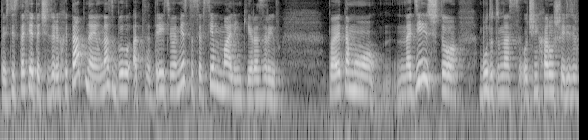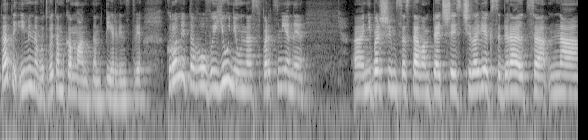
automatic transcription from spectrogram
То есть эстафета четырехэтапная, и у нас был от третьего места совсем маленький разрыв. Поэтому надеюсь, что будут у нас очень хорошие результаты именно вот в этом командном первенстве. Кроме того, в июне у нас спортсмены Э, небольшим составом 5-6 человек собираются на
